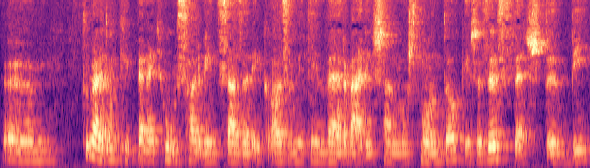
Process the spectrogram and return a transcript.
öm, tulajdonképpen egy 20-30 százalék az, amit én verbálisan most mondok, és az összes többi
